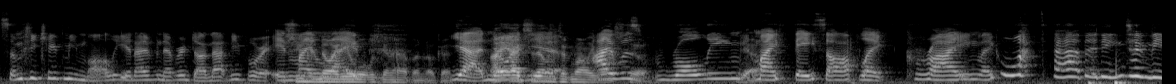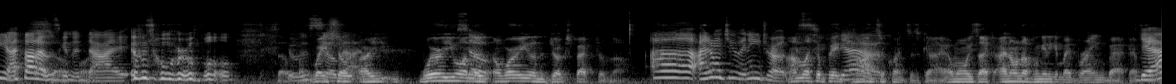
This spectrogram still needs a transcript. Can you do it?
somebody gave me Molly, and I've never done that before in She my had no life. idea what was gonna happen. Okay. yeah, no I accidentally took Molly I was too. rolling my face off, like crying, like what's happening to me? I thought I was So gonna funny. die. It was horrible. So It was Wait, so so bad. are you? Where are you on So- the? Where are you on the drug spectrum though? Uh, I don't do any drugs. I'm like a big yeah. consequences guy. I'm always like, I don't know if I'm gonna get my brain back. After this. Yeah,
